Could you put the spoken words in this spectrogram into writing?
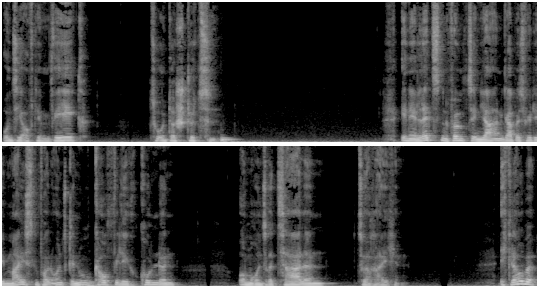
und sie auf dem Weg zu unterstützen. In den letzten 15 Jahren gab es für die meisten von uns genug kaufwillige Kunden, um unsere Zahlen zu erreichen. Ich glaube,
